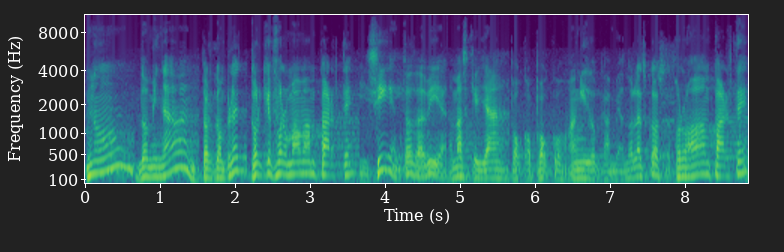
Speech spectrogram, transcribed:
No, dominaban por completo porque formaban parte y siguen todavía, nada más que ya poco a poco han ido cambiando las cosas. Formaban parte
